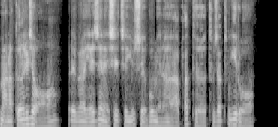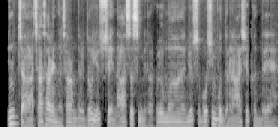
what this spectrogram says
하나 거늘죠. 그래가 예전에 실제 뉴스에 보면은 아파트 투자 투기로 진짜 자살했는 사람들도 뉴스에 나왔었습니다. 그 뭐 뉴스 보신 분들은 아실 건데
